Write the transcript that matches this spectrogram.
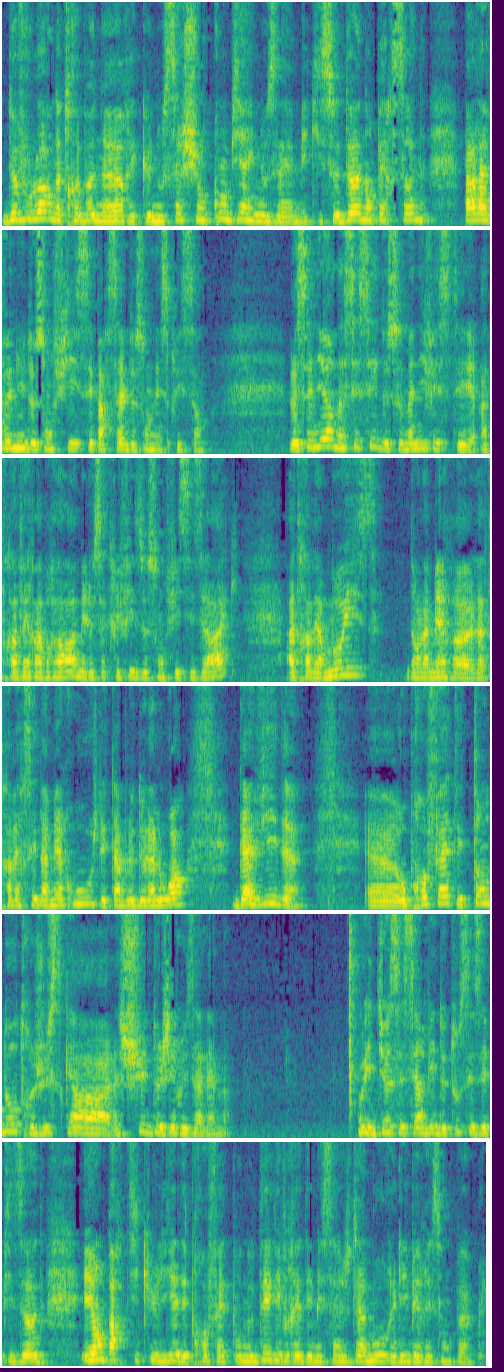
de vouloir notre bonheur et que nous sachions combien il nous aime et qui se donne en personne par la venue de son Fils et par celle de son Esprit Saint. Le Seigneur n'a cessé de se manifester à travers Abraham et le sacrifice de son fils Isaac, à travers Moïse dans la, mer, euh, la traversée de la mer Rouge, les tables de la loi, David, euh, aux prophètes et tant d'autres jusqu'à la chute de Jérusalem. Oui, Dieu s'est servi de tous ces épisodes, et en particulier des prophètes, pour nous délivrer des messages d'amour et libérer son peuple.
